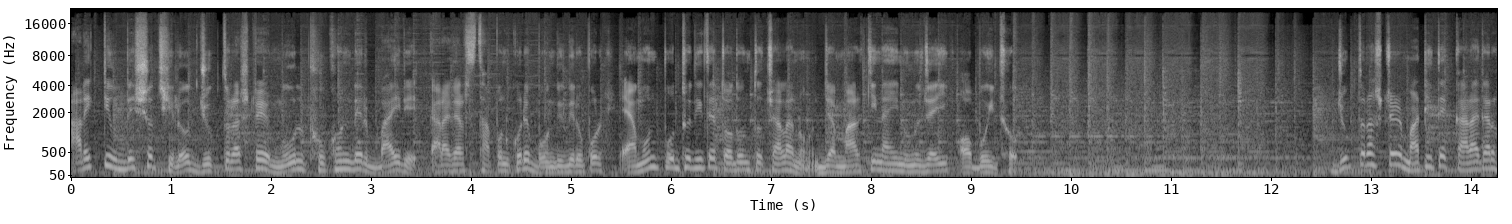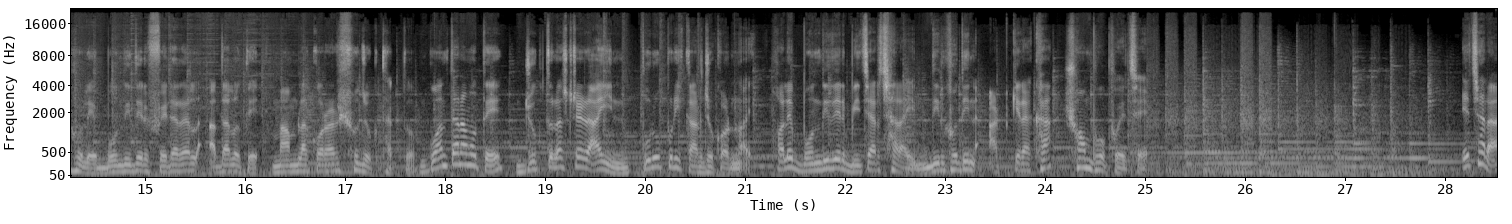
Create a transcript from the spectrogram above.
আরেকটি উদ্দেশ্য ছিল যুক্তরাষ্ট্রের মূল ভূখণ্ডের বাইরে কারাগার স্থাপন করে বন্দীদের উপর এমন পদ্ধতিতে তদন্ত চালানো যা মার্কিন আইন অনুযায়ী অবৈধ। যুক্তরাষ্ট্রের মাটিতে কারাগার হলে বন্দীদের ফেডারেল আদালতে মামলা করার সুযোগ থাকত। গুয়ান্তানামোতে যুক্তরাষ্ট্রের আইন পুরোপুরি কার্যকর নয়, ফলে বন্দীদের বিচার ছাড়াই দীর্ঘদিন আটকে রাখা সম্ভব হয়েছে। এছাড়া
